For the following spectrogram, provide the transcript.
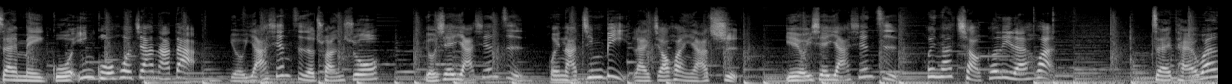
在美国、英国或加拿大，有牙仙子的传说。有些牙仙子会拿金币来交换牙齿，也有一些牙仙子会拿巧克力来换。在台湾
